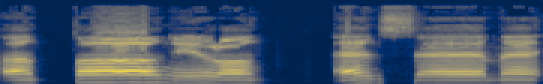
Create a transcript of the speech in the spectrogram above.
الطاهرة. السمائية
